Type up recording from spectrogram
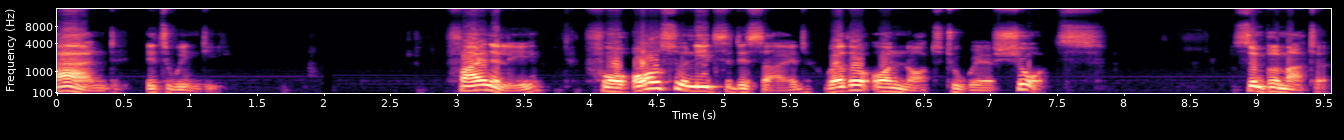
and it's windy. Finally, 4 also needs to decide whether or not to wear shorts. Simple matter.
